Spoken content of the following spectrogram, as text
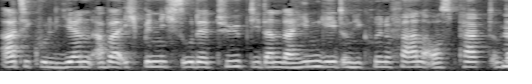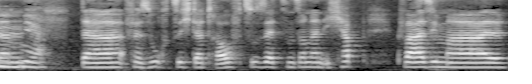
artikulieren. Aber ich bin nicht so der Typ, die dann da hingeht und die grüne Fahne auspackt und dann. Mhm, ja da versucht, sich da drauf zu setzen, sondern ich habe quasi mal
